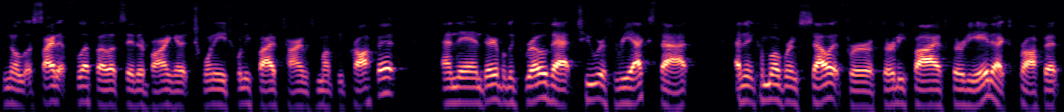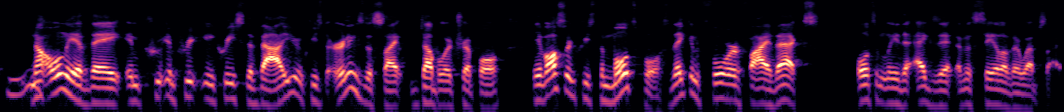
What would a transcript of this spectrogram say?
you know, a site at Flippa, let's say they're buying it at 20, 25 times monthly profit, and then they're able to grow that two or 3x that, and then come over and sell it for 35, 38x profit. Mm. Not only have they incre- impre- increased the value, increased the earnings of the site double or triple, they've also increased the multiple. So they can four or 5x ultimately the exit and the sale of their website.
